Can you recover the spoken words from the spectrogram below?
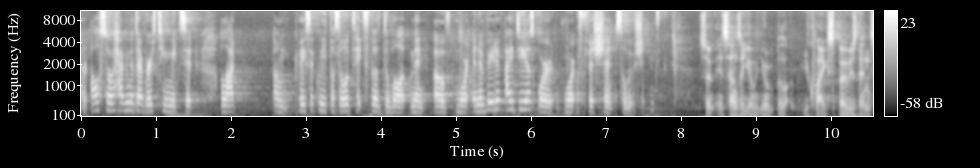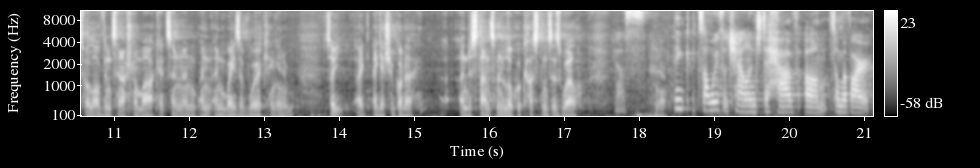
And also, having a diverse team makes it a lot um, basically facilitates the development of more innovative ideas or more efficient solutions. So it sounds like you're, you're, you're quite exposed then to a lot of international markets and, and, and ways of working. And so I, I, guess you've got to understand some of the local customs as well. Yes. Yeah. I think it's always a challenge to have um, some of our,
